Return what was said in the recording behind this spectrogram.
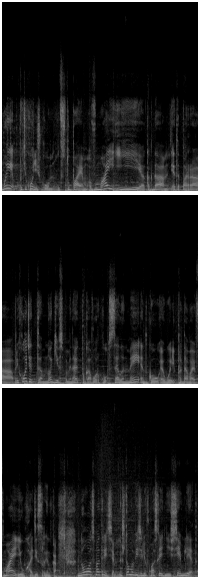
Мы потихонечку вступаем в май, и когда эта пора приходит, многие вспоминают поговорку «sell in May and go away» – «продавай в мае и уходи с рынка». Но смотрите, что мы видели в последние 7 лет.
